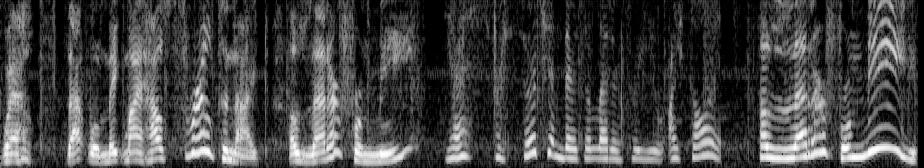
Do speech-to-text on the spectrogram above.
Well, that will make my house thrill tonight. A letter for me? Yes, for certain there's a letter for you. I saw it. A letter for me?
